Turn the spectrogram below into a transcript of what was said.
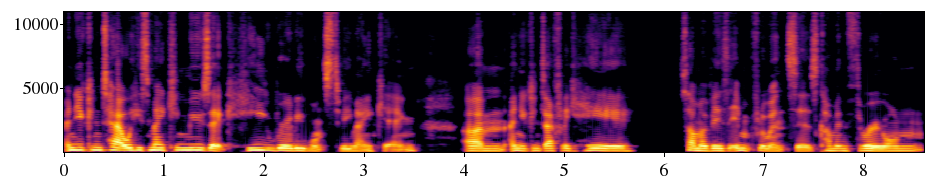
And you can tell he's making music he really wants to be making. Um, and you can definitely hear some of his influences coming through on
